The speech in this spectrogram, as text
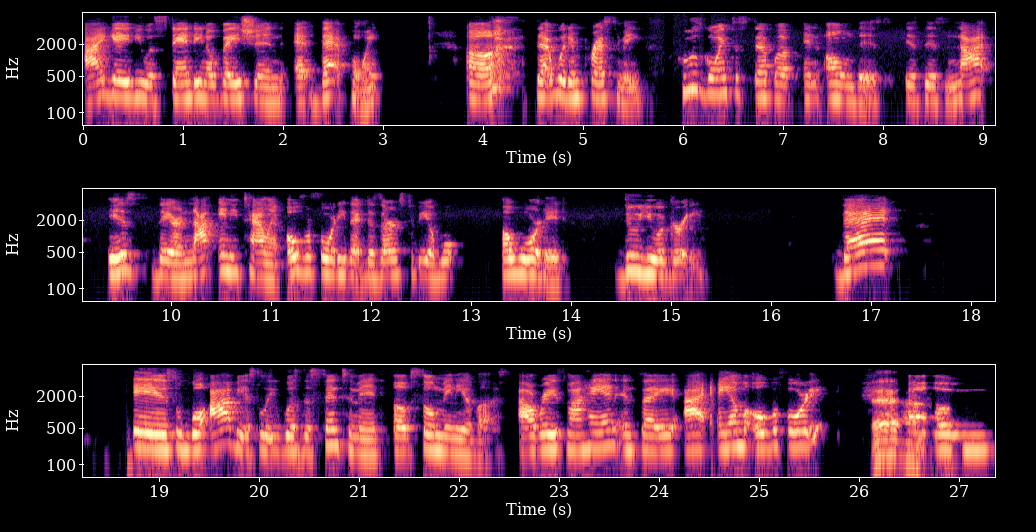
I gave you a standing ovation at that point. Uh, that would impress me who's going to step up and own this? Is this not, is there not any talent over 40 that deserves to be aw- awarded? Do you agree? That is, well, obviously, was the sentiment of so many of us. I'll raise my hand and say, I am over 40. Yeah. Um,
